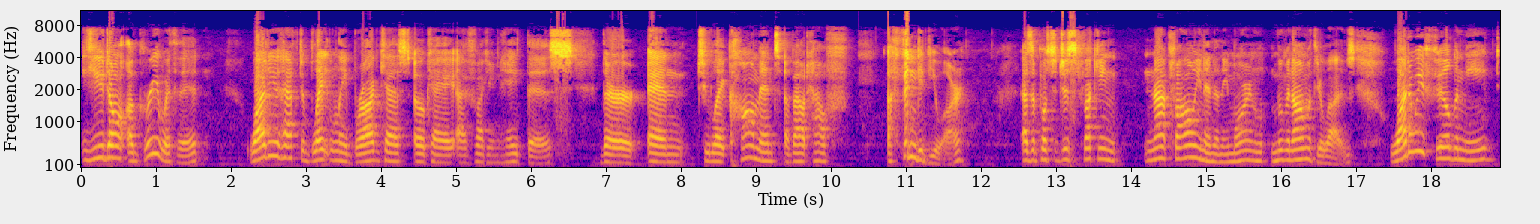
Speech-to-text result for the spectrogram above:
you don't agree with it, why do you have to blatantly broadcast, okay, I fucking hate this, there, and to like comment about how f- offended you are, as opposed to just fucking not following it anymore and moving on with your lives? Why do we feel the need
